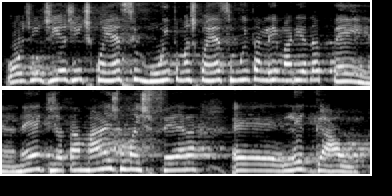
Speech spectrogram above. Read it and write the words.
Hoje em dia a gente conhece muito, mas conhece muito a Lei Maria da Penha, né, que já está mais numa esfera é, legal.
